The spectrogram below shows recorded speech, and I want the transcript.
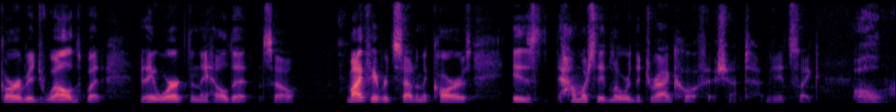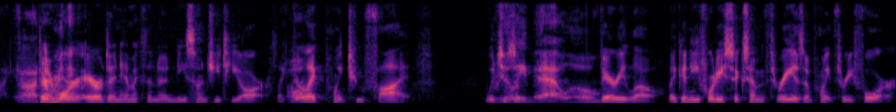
garbage welds, but they worked and they held it. So my favorite stat on the cars is how much they lowered the drag coefficient. I mean, it's like Oh my god. they're more aerodynamic than a Nissan GTR. Like they're oh. like 0.25, which really is a, that low? very low. Like an E E46 M3 is a 0.34 or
